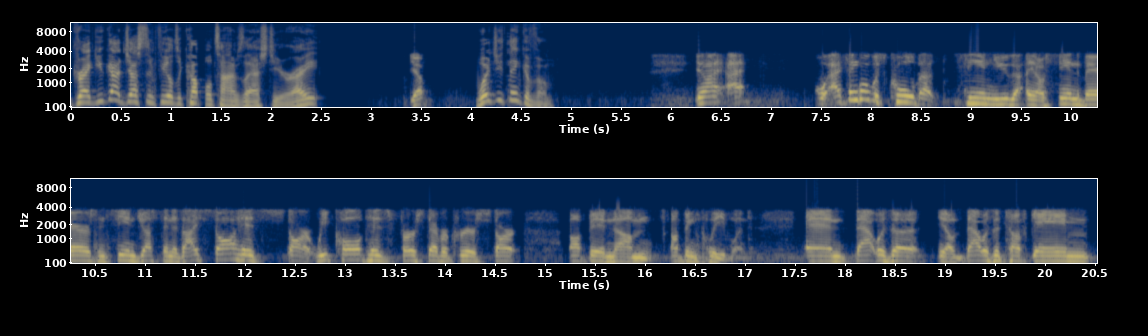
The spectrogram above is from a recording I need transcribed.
Greg, you got Justin Fields a couple times last year, right? Yep. What did you think of him? you know, I, I, I think what was cool about seeing you, you know, seeing the Bears and seeing Justin is I saw his start. We called his first ever career start up in um, up in Cleveland, and that was a you know that was a tough game.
